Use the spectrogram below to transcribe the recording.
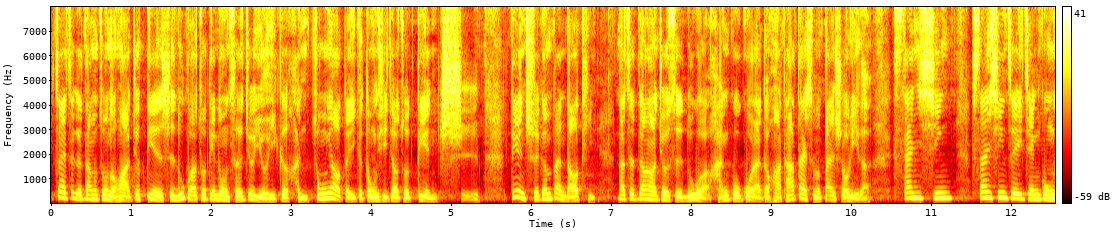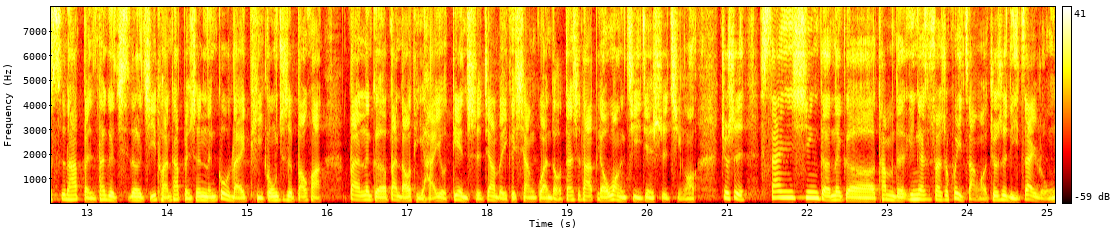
在这个当中的话，就电视如果要做电动车，就有一个很重要的一个东西叫做电池，电池跟半导体。那这当然就是如果韩国过来的话，他带什么伴手礼的？三星，三星这一间公司，它本那个呃集团，它本身能够来提供，就是包括半那个半导体还有电池这样的一个相关的。但是大家不要忘记一件事情哦，就是三星的那个他们的应该是算是会长哦，就是李在镕。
